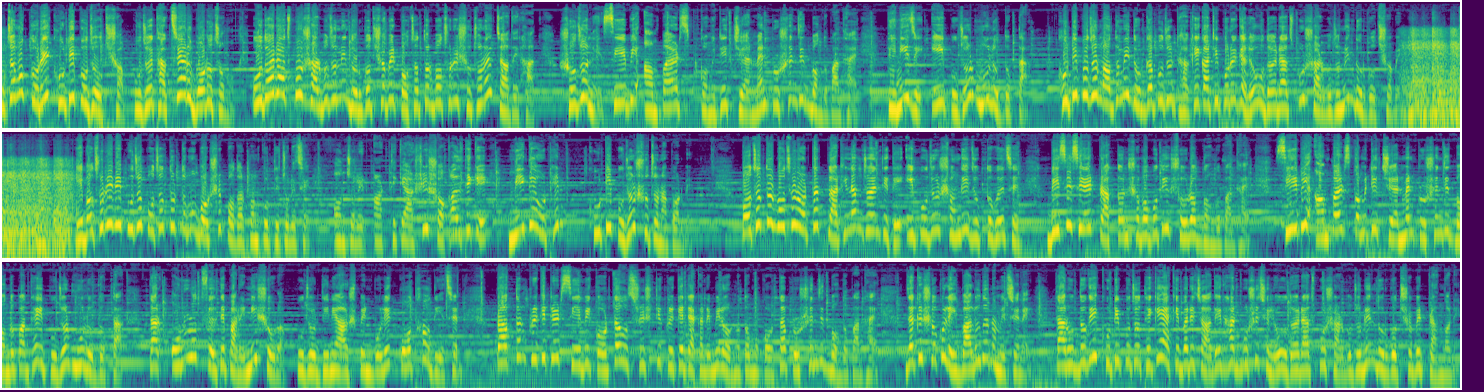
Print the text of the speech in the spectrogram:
জাঁকজমক করে খুঁটি পুজো উৎসব। পুজোয় থাকছে আরও বড় চমক। উদয়রাজপুর সার্বজনীন দুর্গোৎসবের পঁচাত্তর বছরের সূচনায় চাঁদের হাত সৌজনে সিএবি আম্পায়ার্স কমিটির চেয়ারম্যান প্রসেনজিৎ বন্দ্যোপাধ্যায়। তিনি যে এই পুজোর মূল উদ্যোক্তা। খুঁটি পুজোর মাধ্যমে দুর্গাপুজোর ঢাকে কাঠি পড়ে গেল উদয়রাজপুর সার্বজনীন দুর্গোৎসবে। এবছরের এই পুজো পঁচাত্তরতম বর্ষে পদার্পণ করতে চলেছে। অঞ্চলের আট থেকে আশি সকাল থেকে মেতে ওঠেন খুঁটি পুজোর সূচনা পর্বে। পঁচাত্তর বছর অর্থাৎ প্লাটিনাম জয়ন্তীতে এই পুজোর সঙ্গে যুক্ত হয়েছেন বিসিসিআইয়ের প্রাক্তন সভাপতি সৌরভ গঙ্গোপাধ্যায়। সিএবি আম্পায়ার্স কমিটির চেয়ারম্যান প্রসেনজিৎ বন্দ্যোপাধ্যায় এই পুজোর মূল উদ্যোক্তা। তার অনুরোধ ফেলতে পারেননি সৌরভ। পুজোর দিনে আসবেন বলে কথাও দিয়েছেন। প্রাক্তন ক্রিকেটের সিএবি কর্তা ও সৃষ্টি ক্রিকেট একাডেমির অন্যতম কর্তা প্রসেনজিৎ বন্দ্যোপাধ্যায়, যাকে সকলেই বালুদা নামে চেনে। তার উদ্যোগেই খুঁটি পুজো থেকে একেবারে চাঁদের হাট বসেছিল উদয়রাজপুর সার্বজনীন দুর্গোৎসবের প্রাঙ্গণে।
